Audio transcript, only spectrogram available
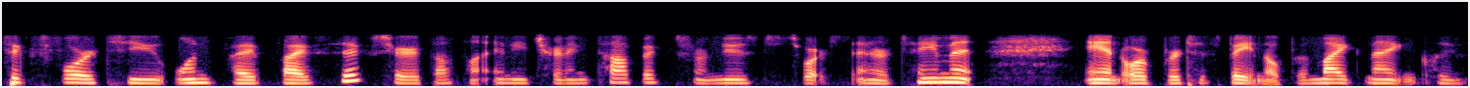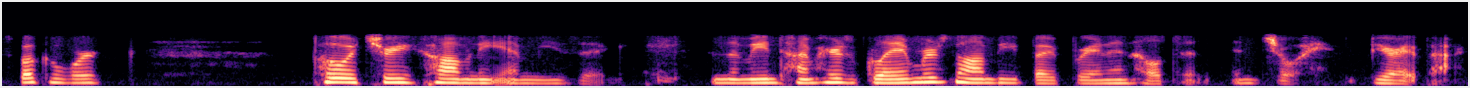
642 1556. Share your thoughts on any trending topics from news to sports to entertainment and or participate in open mic night, including spoken word, poetry, comedy, and music. In the meantime, here's Glamour Zombie by Brandon Hilton. Enjoy. Be right back.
